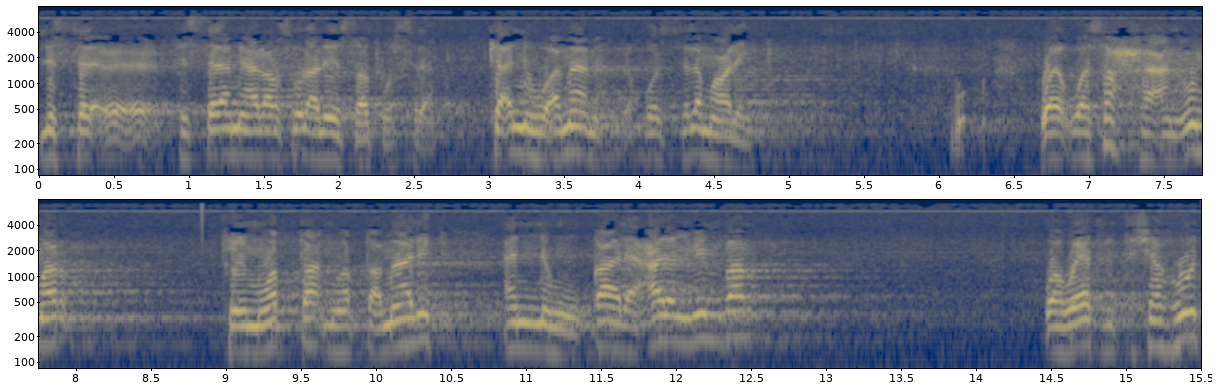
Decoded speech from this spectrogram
في السلام على الرسول عليه الصلاة والسلام. كأنه أمامه يقول السلام عليك. وصح عن عمر في الموطأ موطأ مالك أنه قال على المنبر وهو يتلو التشهد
